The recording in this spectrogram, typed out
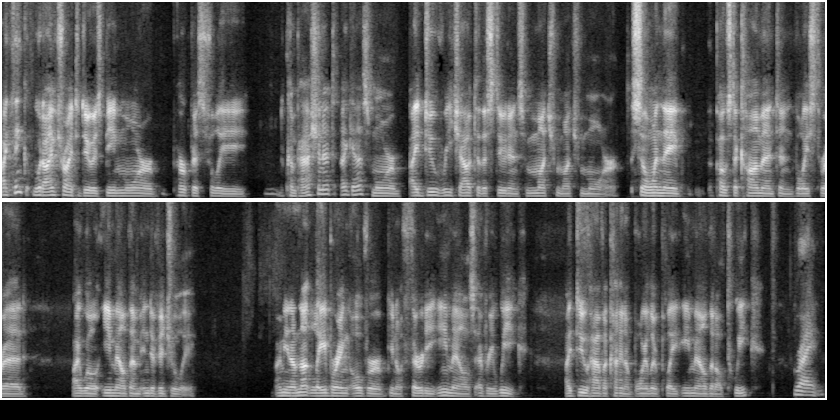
I think what I've tried to do is be more purposefully compassionate, I guess. More, I do reach out to the students much, much more. So, when they post a comment and VoiceThread, I will email them individually. I mean, I'm not laboring over, you know, 30 emails every week I do have a kind of boilerplate email that I'll tweak. Right.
